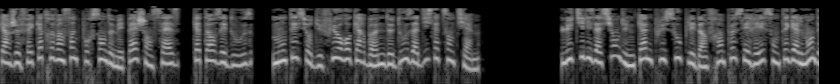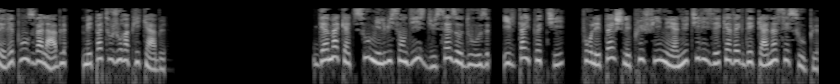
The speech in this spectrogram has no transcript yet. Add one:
car je fais 85% de mes pêches en 16, 14 et 12, montées sur du fluorocarbone de 12 à 17 centièmes. L'utilisation d'une canne plus souple et d'un frein peu serré sont également des réponses valables, mais pas toujours applicables. Gamma Katsu 1810 du 16 au 12, il taille petit, pour les pêches les plus fines et à n'utiliser qu'avec des cannes assez souples.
